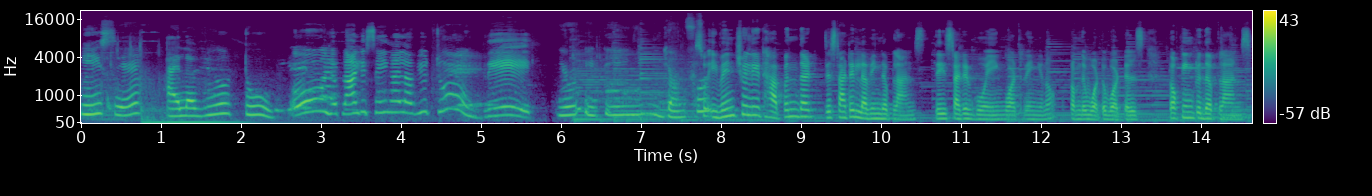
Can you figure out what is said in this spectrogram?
He said, I love you too. Oh, your plant is saying I love you too. Great. You eating junk food? So eventually it happened that they started loving the plants. They started going, watering, you know, from the water bottles, talking to the plants.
